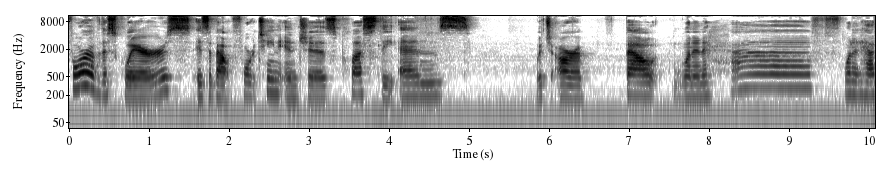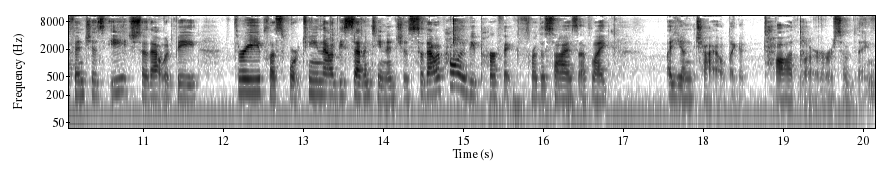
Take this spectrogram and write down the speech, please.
Four of the squares is about 14 inches plus the ends, which are about one and a half, one and a half inches each. So that would be three plus 14, that would be 17 inches. So that would probably be perfect for the size of like a young child, like a toddler or something.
